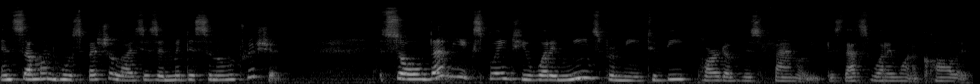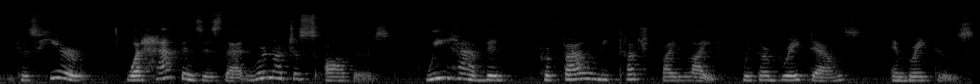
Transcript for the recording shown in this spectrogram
and someone who specializes in medicinal nutrition. So, let me explain to you what it means for me to be part of this family, because that's what I want to call it. Because here, what happens is that we're not just authors, we have been profoundly touched by life with our breakdowns and breakthroughs.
